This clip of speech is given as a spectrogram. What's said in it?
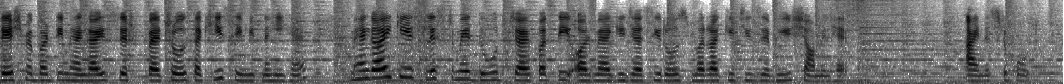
देश में बढ़ती महँगाई सिर्फ़ पेट्रोल तक ही सीमित नहीं है। महँगाई की इस लिस्ट में दूध चाय पत्ती और मैगी जैसी रोज़मर्रा की चीज़ें भी शामिल है। IANS report.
